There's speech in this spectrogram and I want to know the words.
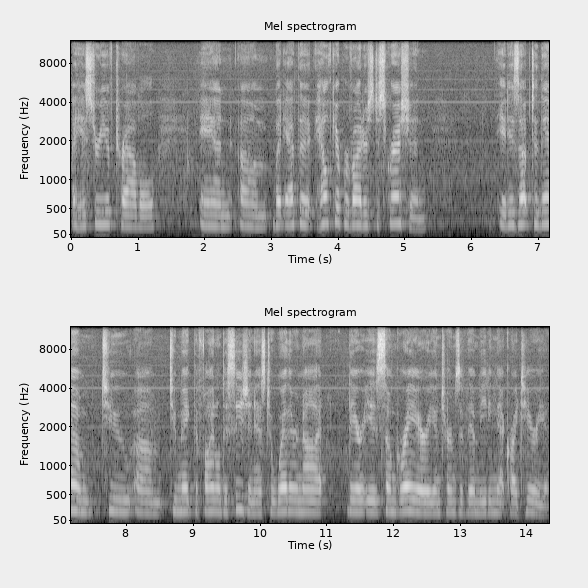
a history of travel, and, um, but at the healthcare provider's discretion, it is up to them to, um, to make the final decision as to whether or not there is some gray area in terms of them meeting that criteria.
